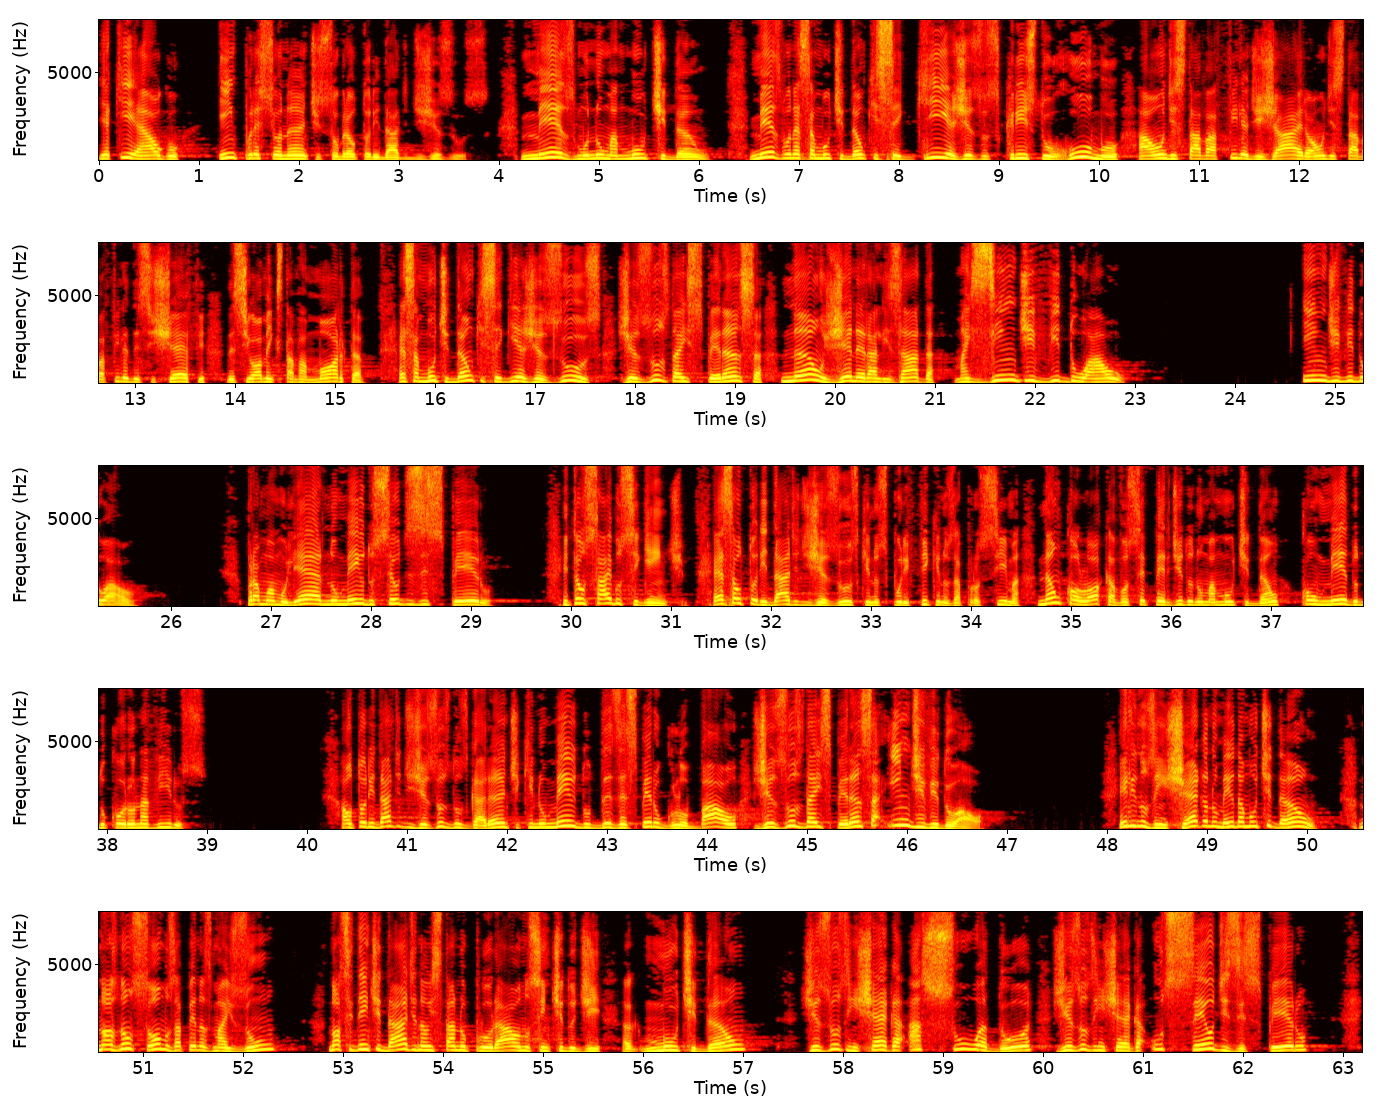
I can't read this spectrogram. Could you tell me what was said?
E aqui é algo impressionante sobre a autoridade de Jesus. Mesmo numa multidão, mesmo nessa multidão que seguia Jesus Cristo rumo aonde estava a filha de Jairo, aonde estava a filha desse chefe, desse homem que estava morta, essa multidão que seguia Jesus, Jesus da esperança, não generalizada, mas individual. Individual. Para uma mulher no meio do seu desespero, então saiba o seguinte: essa autoridade de Jesus que nos purifica e nos aproxima não coloca você perdido numa multidão com medo do coronavírus. A autoridade de Jesus nos garante que no meio do desespero global, Jesus dá esperança individual. Ele nos enxerga no meio da multidão. Nós não somos apenas mais um. Nossa identidade não está no plural, no sentido de uh, multidão, Jesus enxerga a sua dor, Jesus enxerga o seu desespero,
